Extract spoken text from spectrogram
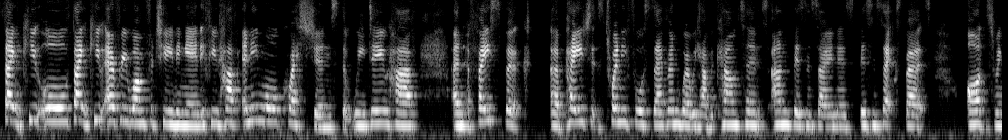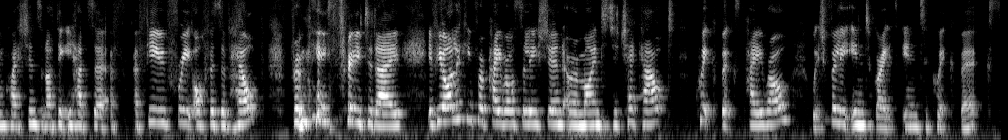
Thank you all. Thank you everyone for tuning in. If you have any more questions that we do have an, a Facebook uh, page that's 24 7 where we have accountants and business owners, business experts answering questions. And I think you had a, a, few free offers of help from these three today. If you are looking for a payroll solution, a reminder to check out QuickBooks Payroll, which fully integrates into QuickBooks.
